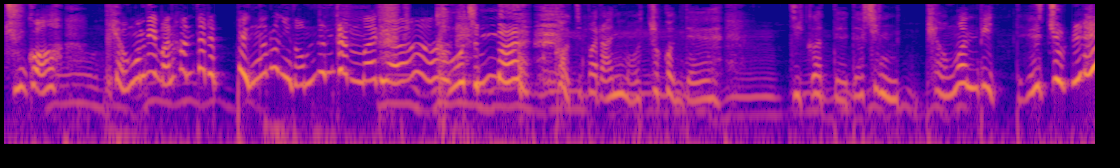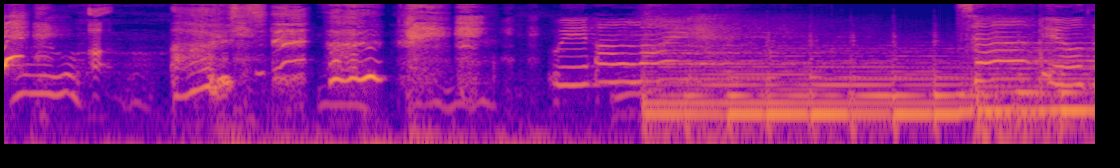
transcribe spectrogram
죽어. 병원비만 한 달에 100만 원이 넘는단 말이야. 거짓말. 거짓말 아니면 어쩔 건데. 네가 내 대신 병원비 내줄래? 아, 아이씨. We are lying. Tell you the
